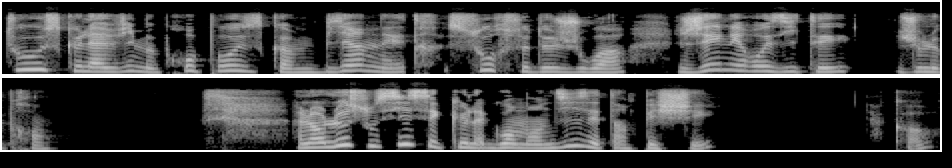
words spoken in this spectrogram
Tout ce que la vie me propose comme bien-être, source de joie, générosité, je le prends. Alors le souci, c'est que la gourmandise est un péché. D'accord?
